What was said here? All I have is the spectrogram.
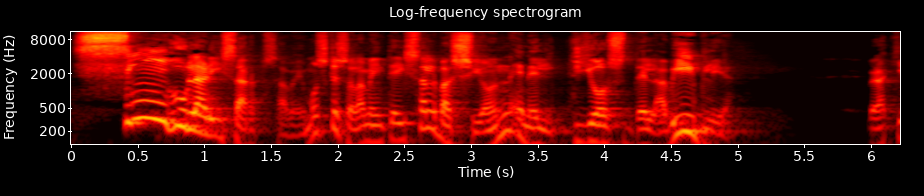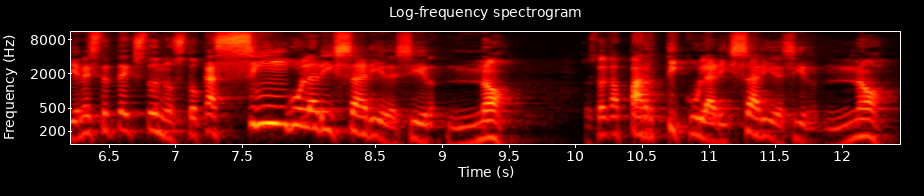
singularizar. Sabemos que solamente hay salvación en el Dios de la Biblia. Pero aquí en este texto nos toca singularizar y decir no. Nos toca particularizar y decir no.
